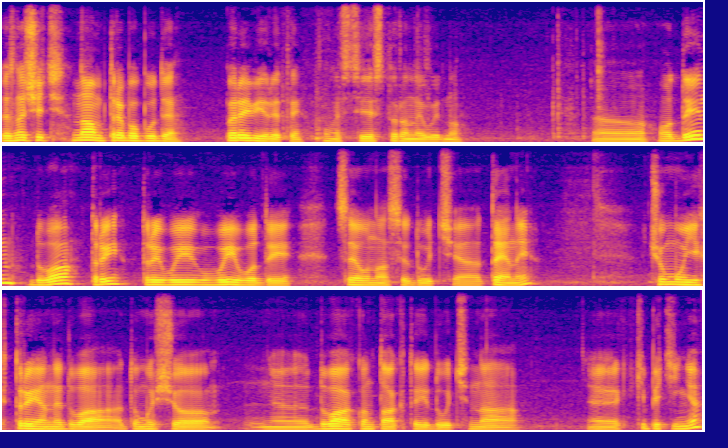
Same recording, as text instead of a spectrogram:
Значить, нам треба буде перевірити, ось з цієї сторони видно. Е, Один, два, три. Три виводи. Це у нас ідуть е, тени. Чому їх три, а не два? Тому що два контакти йдуть на кипятіння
